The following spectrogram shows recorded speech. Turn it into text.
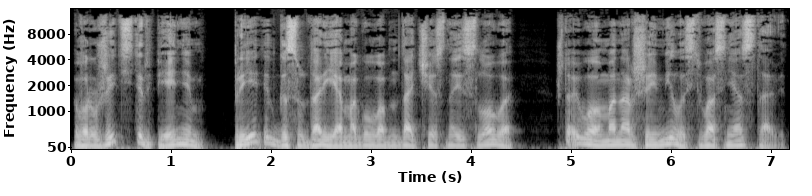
Вооружитесь терпением. Приедет государь, я могу вам дать честное слово, что его монаршая милость вас не оставит.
